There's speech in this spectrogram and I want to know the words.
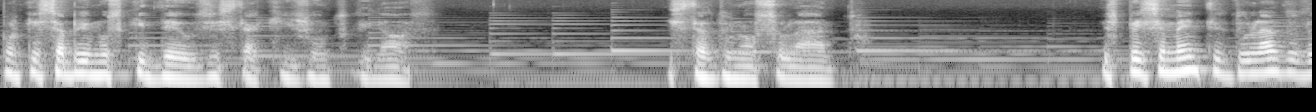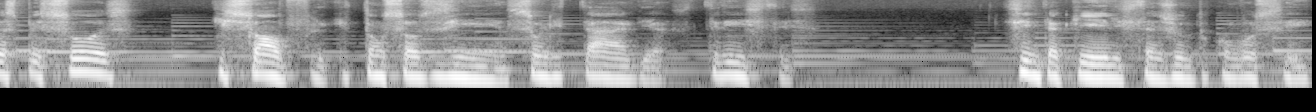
porque sabemos que Deus está aqui junto de nós está do nosso lado, especialmente do lado das pessoas que sofrem, que estão sozinhas, solitárias, tristes. Sinta que Ele está junto com você.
